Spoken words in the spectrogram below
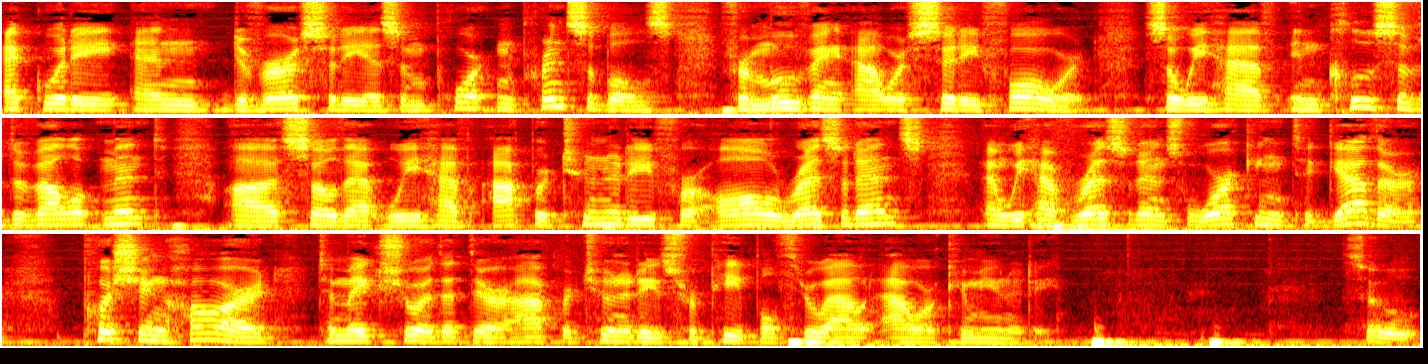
equity, and diversity as important principles for moving our city forward. So we have inclusive development uh, so that we have opportunity for all residents, and we have residents working together pushing hard to make sure that there are opportunities for people throughout our community. So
